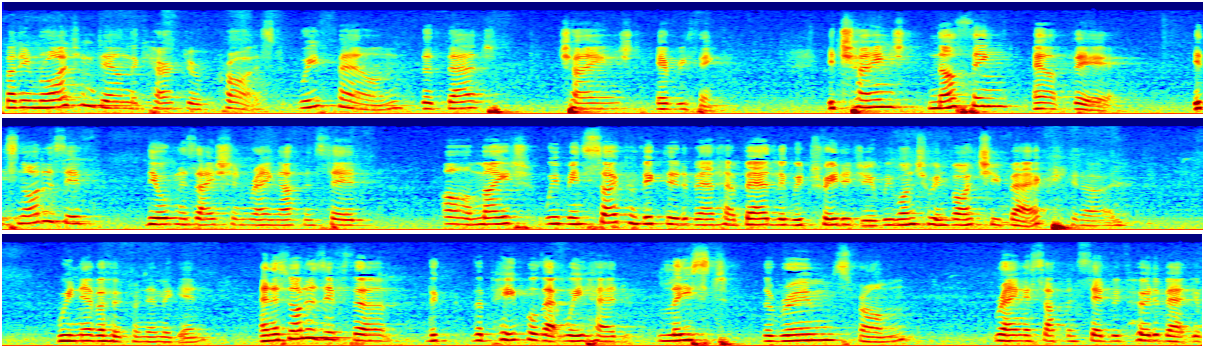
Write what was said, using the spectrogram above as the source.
But in writing down the character of Christ, we found that that changed everything. It changed nothing out there. It's not as if the organisation rang up and said, Oh, mate, we've been so convicted about how badly we've treated you, we want to invite you back. You know, we never heard from them again. And it's not as if the, the, the people that we had leased the rooms from rang us up and said, We've heard about your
